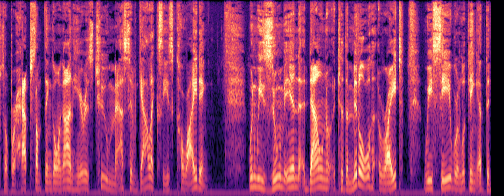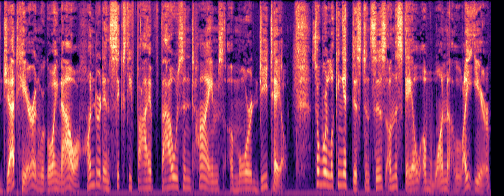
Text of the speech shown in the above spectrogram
So perhaps something going on here is two massive galaxies colliding. When we zoom in down to the middle right, we see we're looking at the jet here and we're going now 165,000 times more detail. So we're looking at distances on the scale of one light year,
